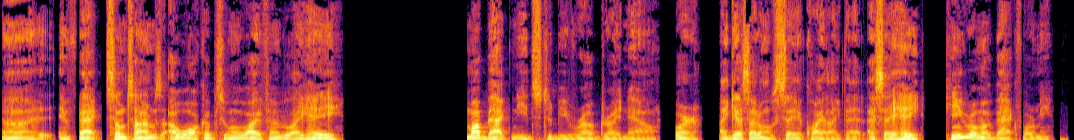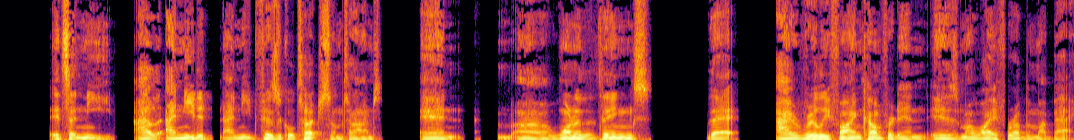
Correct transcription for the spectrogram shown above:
Uh in fact sometimes i walk up to my wife and i be like hey my back needs to be rubbed right now or i guess i don't say it quite like that. I say hey can you rub my back for me? It's a need. I i need it i need physical touch sometimes. And uh one of the things that I really find comfort in is my wife rubbing my back.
